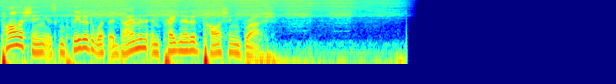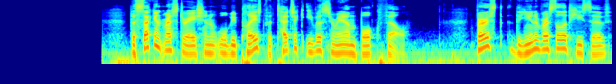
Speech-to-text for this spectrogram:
Polishing is completed with a diamond impregnated polishing brush. The second restoration will be placed with Tetric EvoCeram bulk fill. First, the universal adhesive,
